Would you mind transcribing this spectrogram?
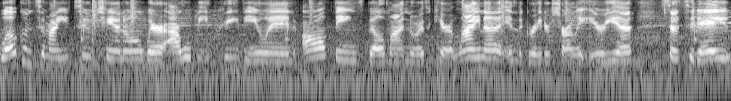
Welcome to my YouTube channel where I will be previewing all things Belmont, North Carolina in the greater Charlotte area. So today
